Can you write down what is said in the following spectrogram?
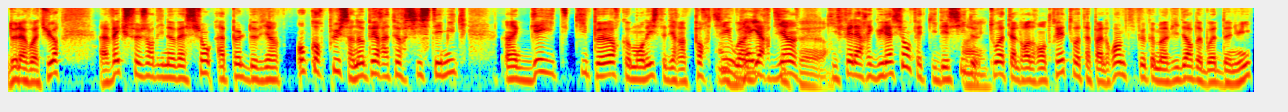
de la voiture. Avec ce genre d'innovation, Apple devient encore plus un opérateur systémique, un gatekeeper, comme on dit, c'est-à-dire un portier ou un gardien qui fait la régulation, en fait, qui décide, toi, tu as le droit de rentrer, toi, tu pas le droit, un petit peu comme un videur de boîte de nuit.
